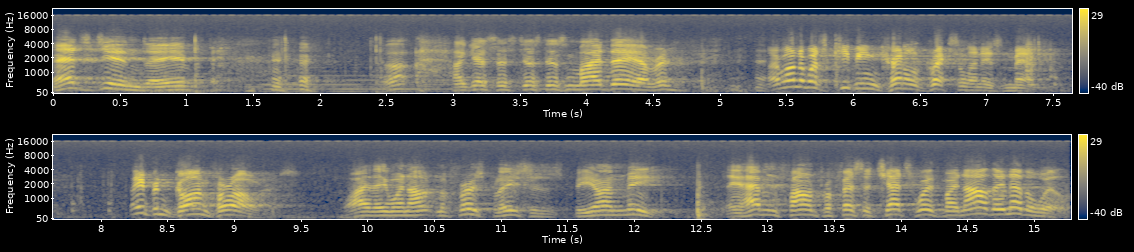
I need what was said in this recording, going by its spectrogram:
That's gin, Dave. Well, I guess this just isn't my day, Everett. I wonder what's keeping Colonel Drexel and his men. They've been gone for hours. Why they went out in the first place is beyond me. They haven't found Professor Chatsworth by now, they never will.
